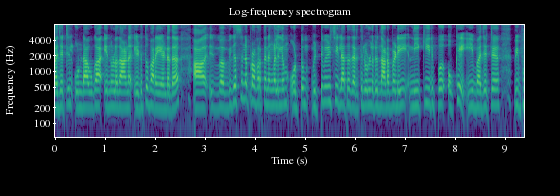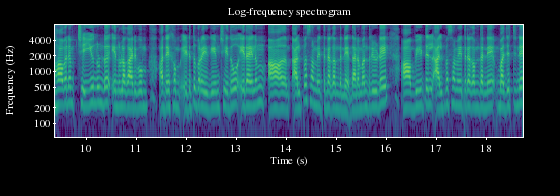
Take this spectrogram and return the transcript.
ബജറ്റിൽ ഉണ്ടാവുക എന്നുള്ളതാണ് എടുത്തു പറയേണ്ടത്. വികസന പ്രവർത്തനങ്ങളിലും ഒട്ടും വിട്ടുവീഴ്ചയില്ലാത്ത തരത്തിലുള്ളൊരു നടപടി നീക്കിയിരിപ്പ് ഒക്കെ ഈ ബജറ്റ് വിഭാവനം ചെയ്യുന്നുണ്ട് എന്നുള്ള കാര്യവും അദ്ദേഹം എടുത്തു പറയുകയും ചെയ്തു. ഏതായാലും അല്പസമയത്തിനകം തന്നെ ധനമന്ത്രിയുടെ വീട്ടിൽ അല്പസമയത്തിനകം തന്നെ ബജറ്റിന്റെ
